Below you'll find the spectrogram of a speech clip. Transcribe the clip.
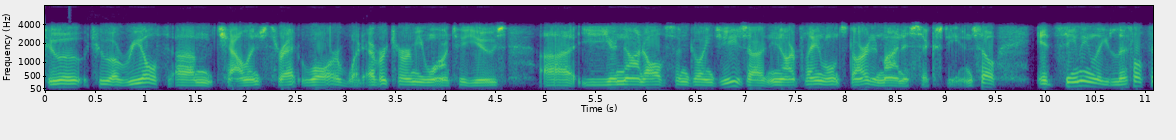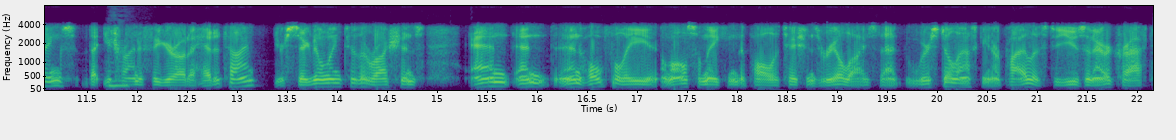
to to a real um, challenge, threat, war, whatever term you want to use, uh, you're not all of a sudden going, geez, our, you know, our plane won't start in minus 60. And so it's seemingly little things that you're mm-hmm. trying to figure out ahead of time. You're signaling to the Russians, and and and hopefully, I'm also making the politicians realize that we're still asking our pilots to use an aircraft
